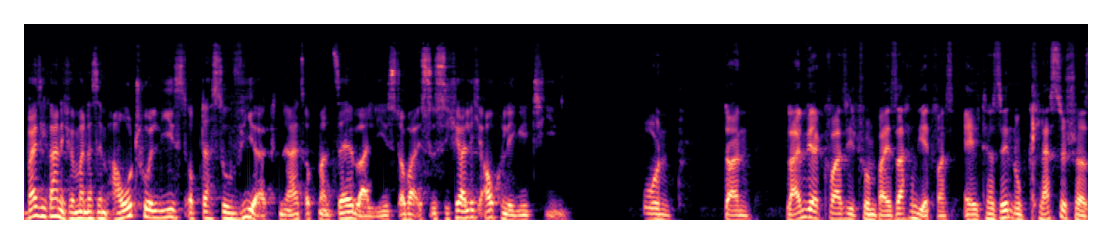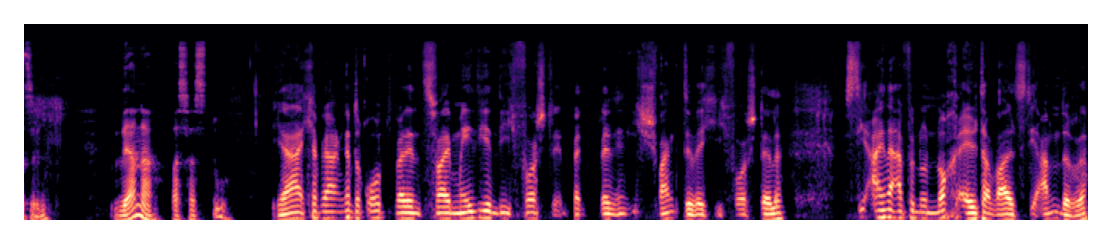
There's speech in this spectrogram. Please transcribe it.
weiß ich gar nicht, wenn man das im Auto liest, ob das so wirkt, ne, als ob man es selber liest. Aber es ist sicherlich auch legitim. Und dann bleiben wir quasi schon bei Sachen, die etwas älter sind und klassischer sind. Werner, was hast du? Ja, ich habe ja angedroht bei den zwei Medien, die ich vorstelle, bei, bei denen ich schwankte, welche ich vorstelle, dass die eine einfach nur noch älter war als die andere.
